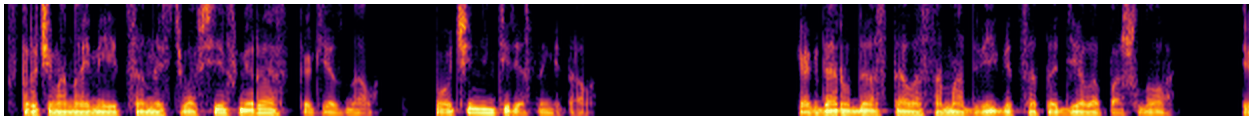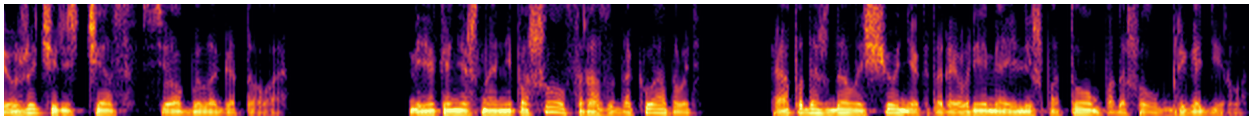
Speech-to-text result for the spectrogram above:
Впрочем, оно имеет ценность во всех мирах, как я знал. Очень интересный металл. Когда руда стала сама двигаться, то дело пошло, и уже через час все было готово. Я, конечно, не пошел сразу докладывать, а подождал еще некоторое время и лишь потом подошел к бригадиру.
